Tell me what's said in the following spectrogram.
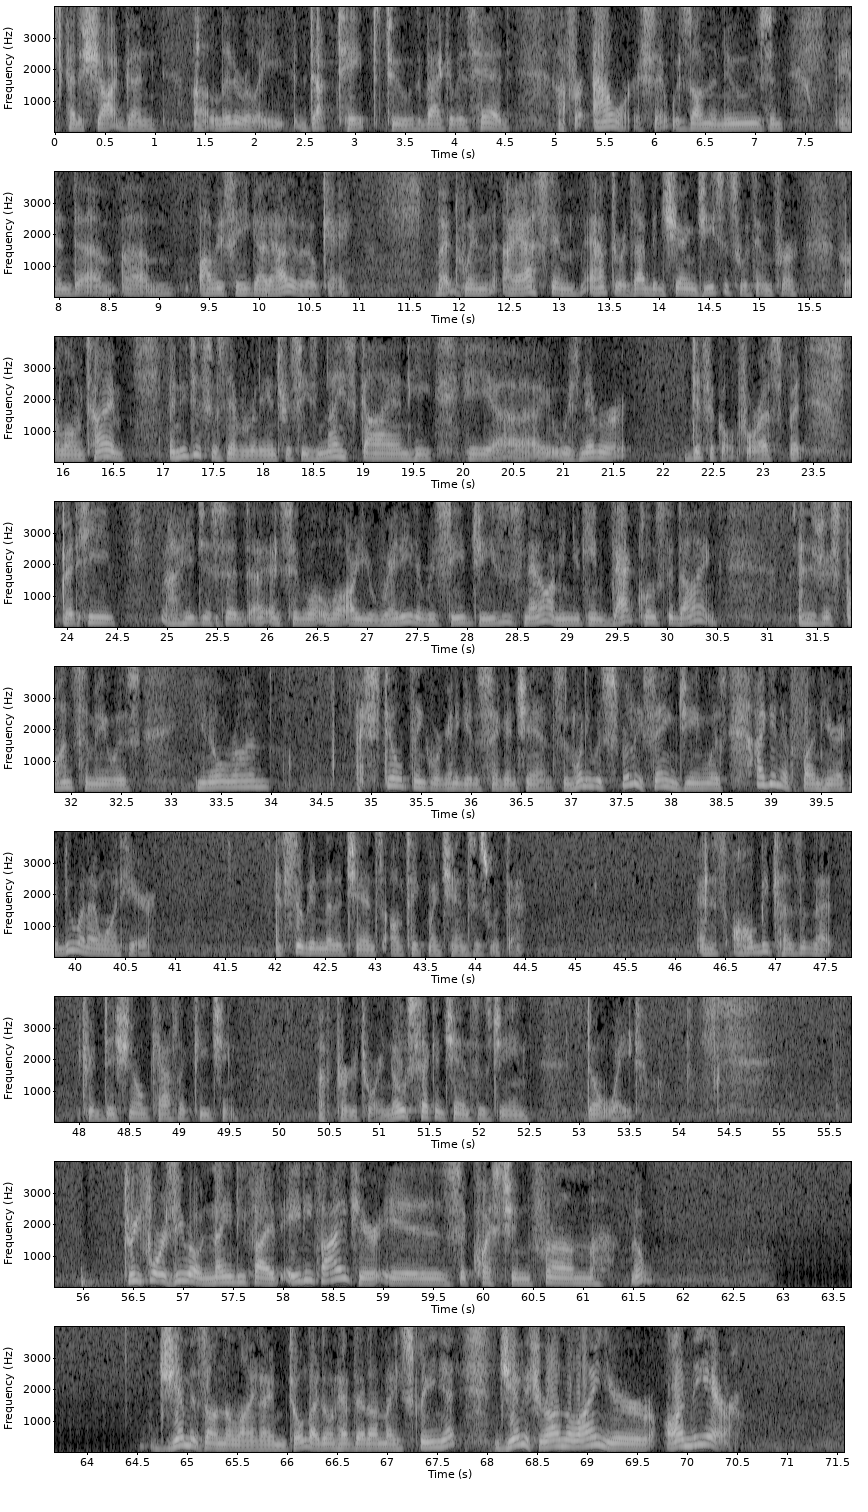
Had a shotgun uh, literally duct taped to the back of his head uh, for hours. It was on the news, and and um, um, obviously he got out of it okay. But when I asked him afterwards, I've been sharing Jesus with him for, for a long time, and he just was never really interested. He's a nice guy, and he he uh, was never difficult for us. But but he uh, he just said, I, I said, well, well, are you ready to receive Jesus now? I mean, you came that close to dying, and his response to me was, you know, Ron. I still think we're going to get a second chance. And what he was really saying, Gene, was, I can have fun here. I can do what I want here and still get another chance, I'll take my chances with that. And it's all because of that traditional Catholic teaching of purgatory. No second chances, Gene. Don't wait. 340-9585. Here is a question from, nope. Jim is on the line. I'm told I don't have that on my screen yet. Jim, if you're on the line, you're on the air.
